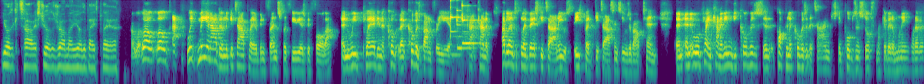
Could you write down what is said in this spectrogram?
You're the guitarist, you're the drummer, you're the bass player. Well, well, uh, with me and Adam, the guitar player, had been friends for a few years before that, and we'd played in a cover, like covers band for a year. Kind- Kind of, I'd learned to play bass guitar, and he was he's played guitar since he was about ten, and and we were playing kind of indie covers, uh, popular covers at the time, just in pubs and stuff, make a bit of money, whatever.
